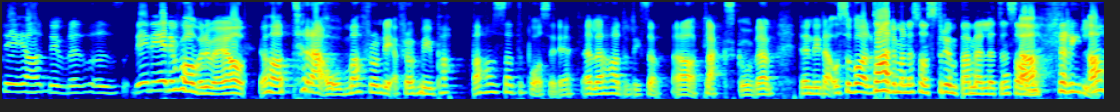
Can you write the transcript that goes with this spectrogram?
Det ja, det är precis, det är det det påminner mig om. Jag har trauma från det, från att min pappa han satte på sig det. Eller hade liksom, ja, klackskor, den, lilla. Och så var det... Så hade man en sån strumpa med en liten sån Ja. frill. Ja,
